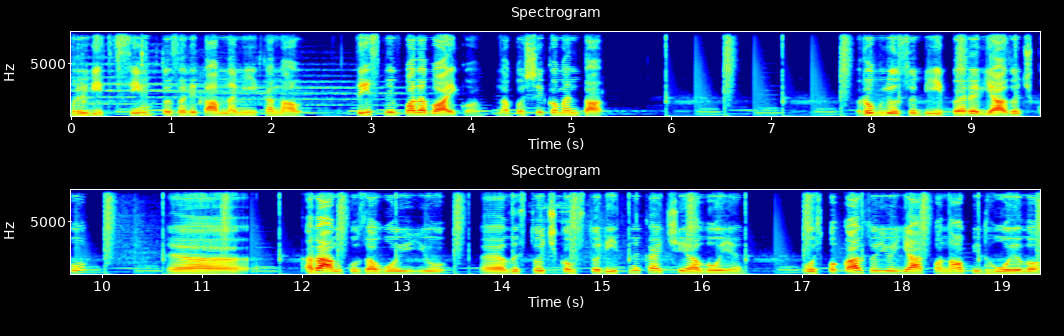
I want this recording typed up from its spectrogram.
Привіт всім, хто завітав на мій канал. Тисни вподобайку, напиши коментар. Роблю собі перев'язочку. Е, ранку загоюю е, листочком столітника чи алоє. Ось показую, як воно підгоїло.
